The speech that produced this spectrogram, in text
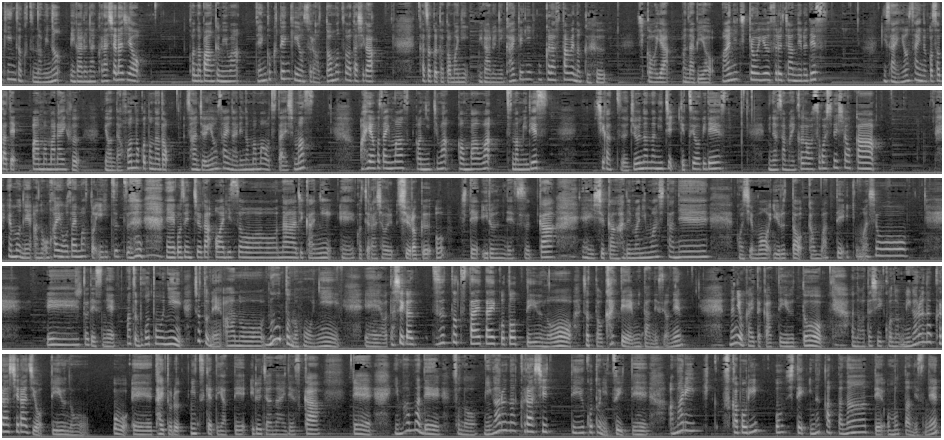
勤族つのみの身軽な暮らしラジオ。この番組は全国転勤をする夫を持つ私が家族と共に身軽に快適に暮らすための工夫思考や学びを毎日共有するチャンネルです。2歳4歳の子育てワンママライフ読んだ本のことなど34歳なりのままをお伝えします。おはようございます。こんにちは。こんばんは。つのみです。4月17日月曜日です。皆様いかがお過ごしでしょうか？えもうねあのおはようございますと言いつつ、えー、午前中が終わりそうな時間に、えー、こちら収録をしているんですが、えー、1週間始まりましたね今週もゆるっと頑張っていきましょうえーとですね、まず冒頭にちょっとねあのノートの方に、えー、私がずっと伝えたいことっていうのをちょっと書いてみたんですよね。何を書いたかっていうとあの私この「身軽な暮らしラジオ」っていうのを、えー、タイトルにつけてやっているじゃないですか。で今までその身軽な暮らしっていうことについてあまり深掘りをしていなかったなって思ったんですね。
